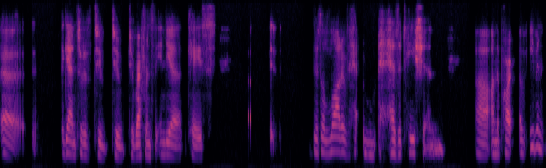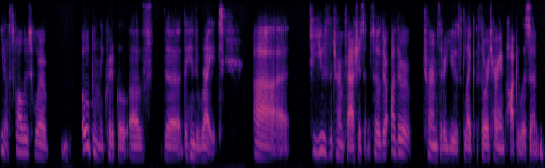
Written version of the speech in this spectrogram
uh, again sort of to to to reference the india case it, there's a lot of he- hesitation uh, on the part of even you know scholars who are openly critical of the the hindu right uh, to use the term fascism so there are other terms that are used, like authoritarian populism.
